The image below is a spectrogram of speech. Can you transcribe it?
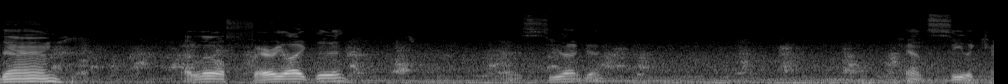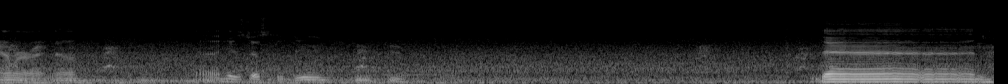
Then a little fairy like dude. See that guy? Can't see the camera right now. Uh, he's just a dude. Then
